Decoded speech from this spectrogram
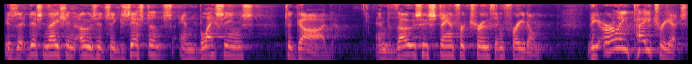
is that this nation owes its existence and blessings to God and those who stand for truth and freedom. The early patriots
